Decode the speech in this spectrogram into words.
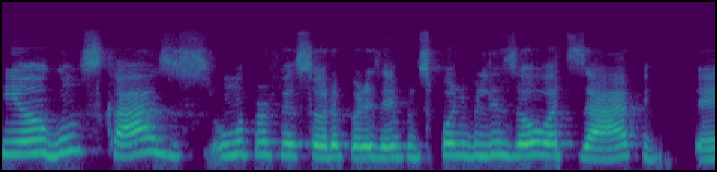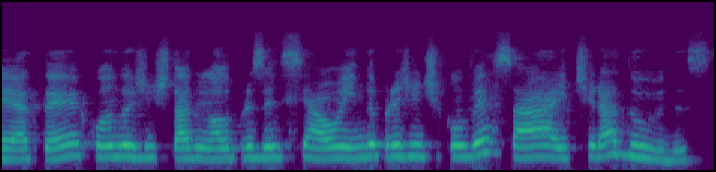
Em alguns casos, uma professora, por exemplo, disponibilizou o WhatsApp é, até quando a gente estava em aula presencial ainda para a gente conversar e tirar dúvidas.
